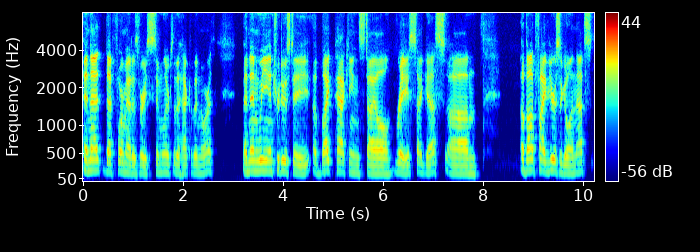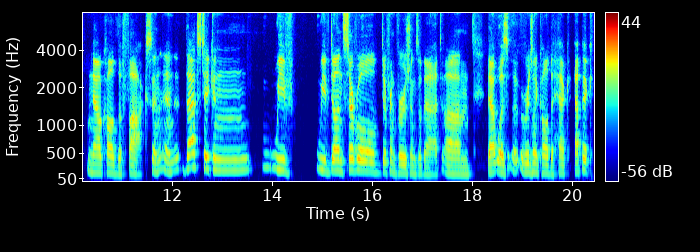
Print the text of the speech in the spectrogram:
and that that format is very similar to the Heck of the North. And then we introduced a, a bike packing style race, I guess, um, about five years ago, and that's now called the Fox. And and that's taken we've we've done several different versions of that. Um, that was originally called the Heck Epic.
